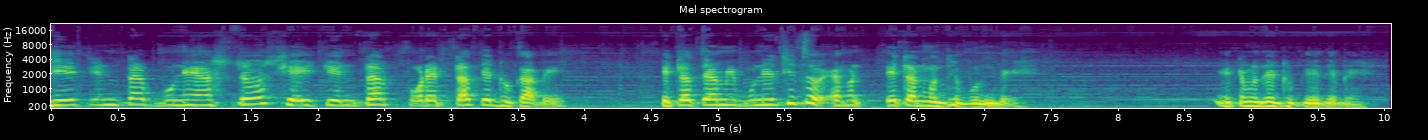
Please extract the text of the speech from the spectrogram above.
যে চেনটা বুনে আসছো, সেই চেনটার পরেরটাতে ঢুকাবে। এটাতে আমি বুনেছি তো, এখন এটার মধ্যে বুনবে। এটার মধ্যে ঢুকিয়ে দেবে।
